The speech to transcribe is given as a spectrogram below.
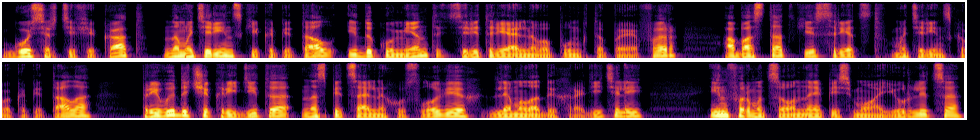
госертификат на материнский капитал и документ территориального пункта ПФР об остатке средств материнского капитала при выдаче кредита на специальных условиях для молодых родителей, информационное письмо о юрлице,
